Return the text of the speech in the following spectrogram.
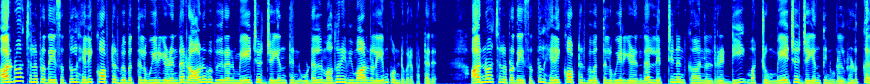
அருணாச்சல பிரதேசத்தில் ஹெலிகாப்டர் விபத்தில் உயிரிழந்த ராணுவ வீரர் மேஜர் ஜெயந்தின் உடல் மதுரை விமான நிலையம் கொண்டுவரப்பட்டது. அருணாச்சல பிரதேசத்தில் ஹெலிகாப்டர் விபத்தில் உயிரிழந்த லெப்டினன்ட் கர்னல் ரெட்டி மற்றும் மேஜர் ஜெயந்தின் உடல்களுக்கு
